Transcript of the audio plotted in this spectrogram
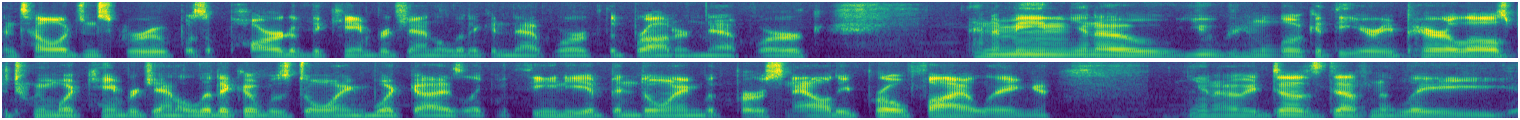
intelligence group was a part of the Cambridge Analytica network, the broader network. And I mean, you know, you can look at the eerie parallels between what Cambridge Analytica was doing, what guys like Matheny have been doing with personality profiling. You know, it does definitely,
